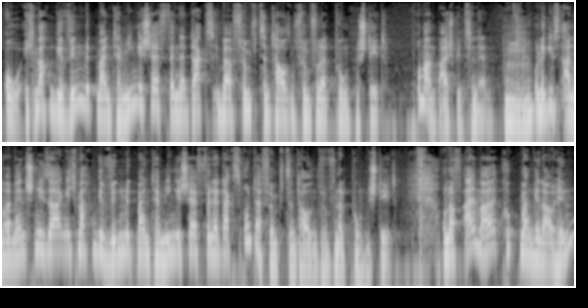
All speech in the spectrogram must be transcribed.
oh, ich mache einen Gewinn mit meinem Termingeschäft, wenn der DAX über 15.500 Punkten steht. Um mal ein Beispiel zu nennen. Mhm. Und dann gibt es andere Menschen, die sagen, ich mache einen Gewinn mit meinem Termingeschäft, wenn der DAX unter 15.500 Punkten steht. Und auf einmal guckt man genau hin,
